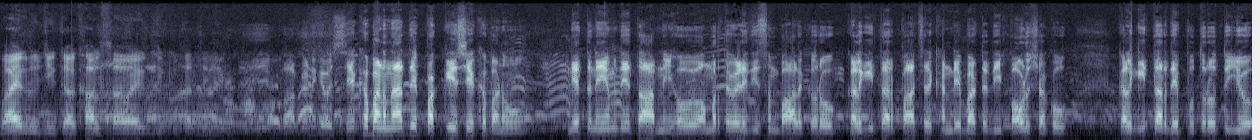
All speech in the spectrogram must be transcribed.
ਵਾਹਿਗੁਰੂ ਜੀ ਕਾ ਖਾਲਸਾ, ਵਾਹਿਗੁਰੂ ਜੀ ਕੀ ਫਤਿਹ। ਬਾਬੇ ਨੇ ਕਿਹਾ, ਸਿੱਖ ਬਣਨਾ ਤੇ ਪੱਕੇ ਸਿੱਖ ਬਣੋ। ਨਿਤਨੇਮ ਦੇ ਤਾਰਨੀ ਹੋਵੋ ਅੰਮ੍ਰਿਤ ਵੇਲੇ ਦੀ ਸੰਭਾਲ ਕਰੋ। ਕਲਗੀਧਰ ਪਾਤਸ਼ਾਹ ਖੰਡੇ ਬੱਟ ਦੀ ਪੌਲ ਛਕੋ। ਕਲਗੀਧਰ ਦੇ ਪੁੱਤਰੋ, ਤੀਓ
